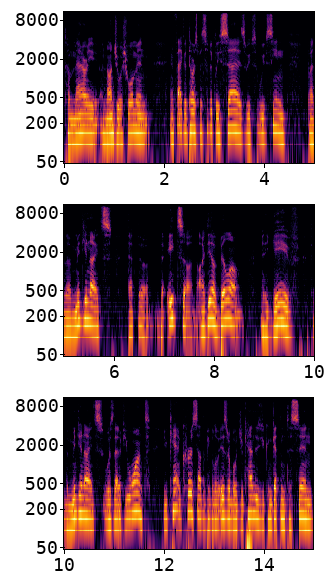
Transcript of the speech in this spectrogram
to marry a non-Jewish woman. In fact, the Torah specifically says we've we've seen by the Midianites that the the Eitzah, the idea of Bilam that he gave to the Midianites was that if you want, you can't curse out the people of Israel, but what you can do is you can get them to sin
